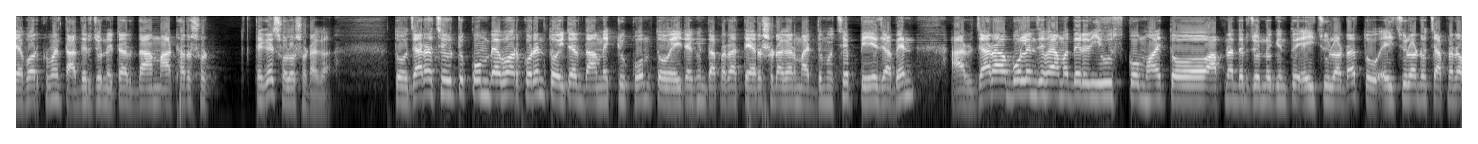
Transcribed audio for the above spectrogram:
ব্যবহার করবেন, তাদের জন্য এটার দাম আঠারোশো থেকে ষোলোশো টাকা। তো যারা হচ্ছে একটু কম ব্যবহার করেন, তো এটার দাম একটু কম। তো এইটা কিন্তু আপনারা তেরোশো টাকার মাধ্যমে হচ্ছে পেয়ে যাবেন। আর যারা বলেন যে ভাই আমাদের ইউজ কম হয়, তো আপনাদের জন্য কিন্তু এই চুলাটা। তো এই চুলাটা হচ্ছে আপনারা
